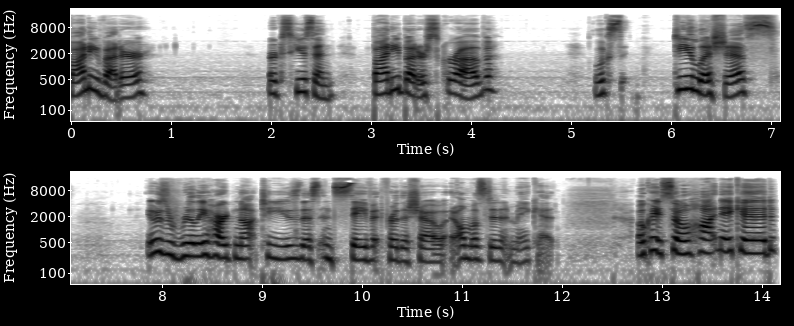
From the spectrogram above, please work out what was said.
body butter, or excuse me, body butter scrub. Looks delicious. It was really hard not to use this and save it for the show. It almost didn't make it. Okay, so Haute Naked,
